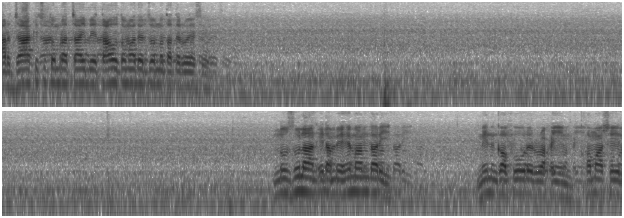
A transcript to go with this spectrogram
আর যা কিছু তোমরা চাইবে তাও তোমাদের জন্য তাতে রয়েছে। নুজুলান, এটা মেহমানদারি। মিন গফুরের রহিম, ক্ষমাশীল,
